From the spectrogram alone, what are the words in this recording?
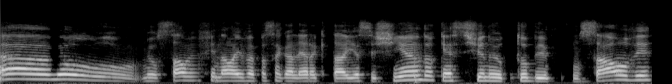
Ah, meu, meu salve final aí vai pra essa galera que tá aí assistindo. Quem assistiu no YouTube, um salve.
